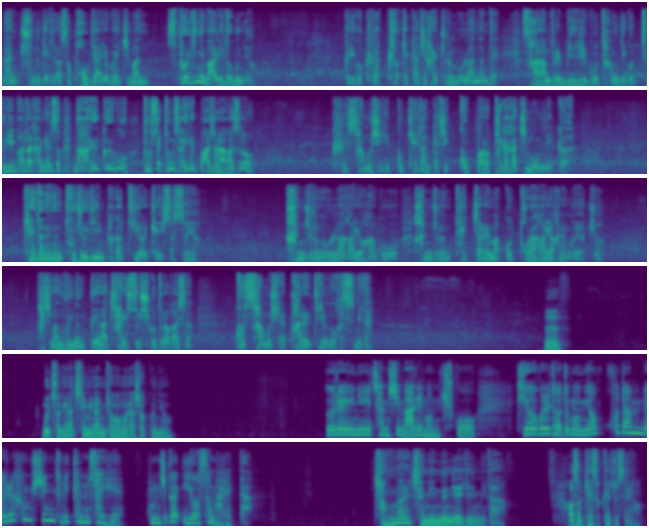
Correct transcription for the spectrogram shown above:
난 주눅에 들어서 포기하려고 했지만 스폴딩이 말리더군요. 그리고 그가 그렇게까지 할 줄은 몰랐는데 사람들을 밀고 당기고 들이받아 가면서 나를 끌고 북새통 사이를 빠져나가서 그 사무실 입구 계단까지 곧바로 다가갔지 뭡니까? 계단에는 두 줄기 인파가 뒤얽혀 있었어요. 한 줄은 올라가려 하고 한 줄은 퇴짜를 맞고 돌아가려 하는 거였죠. 하지만 우리는 꽤나 잘 쑤시고 들어가서 곧 사무실에 발을 들여놓았습니다. 음, 무척이나 재미난 경험을 하셨군요. 의뢰인이 잠시 말을 멈추고 기억을 더듬으며 코담배를 흠씬 들이켜는 사이에 홈즈가 이어서 말했다. 정말 재미있는 얘기입니다. 어서 계속해 주세요.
